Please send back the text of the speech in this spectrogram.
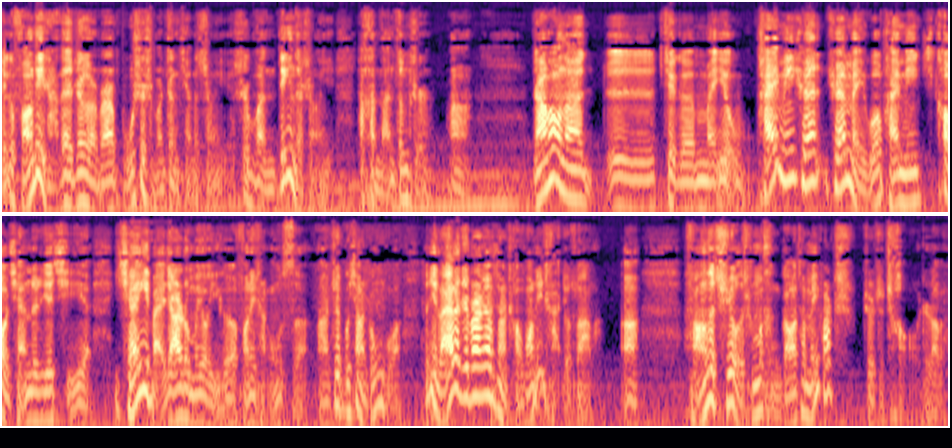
这个房地产在这个边不是什么挣钱的生意，是稳定的生意，它很难增值啊。然后呢，呃，这个没有排名全全美国排名靠前的这些企业，前一百家都没有一个房地产公司啊，这不像中国，你来了这边要想炒房地产就算了啊。房子持有的成本很高，它没法持，就是炒，知道吧？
